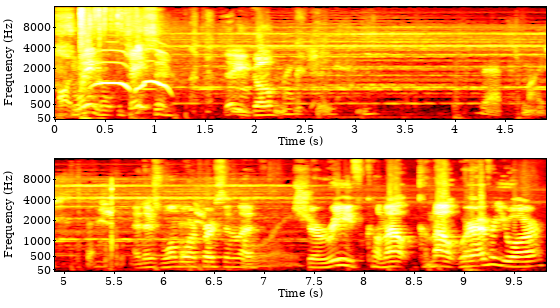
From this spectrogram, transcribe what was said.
Oh, Swing, Jason. There you go. my Jason. That's my special. And there's one more person left. boy. Sharif, come out, come out, wherever you are.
